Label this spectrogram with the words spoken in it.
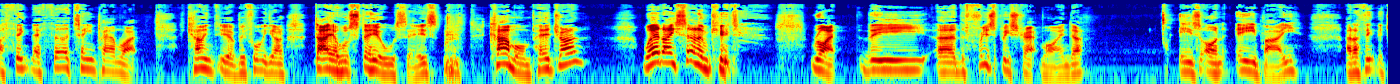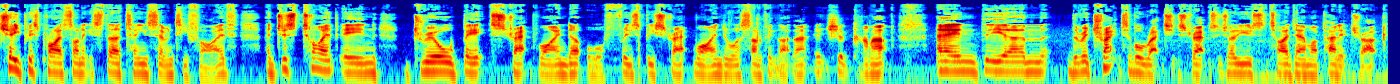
I think they're thirteen pound. Right, coming to you before we go. Dale Steele says, "Come on, Pedro, where they sell them, kid?" right, the uh, the frisbee strap winder is on eBay, and I think the cheapest price on it is thirteen seventy five. And just type in drill bit strap winder or frisbee strap winder or something like that. It should come up. And the um, the retractable ratchet straps, which I use to tie down my pallet truck,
